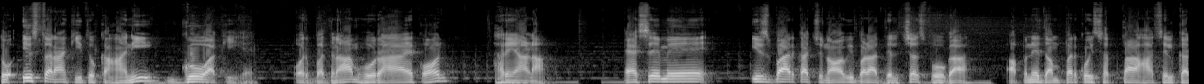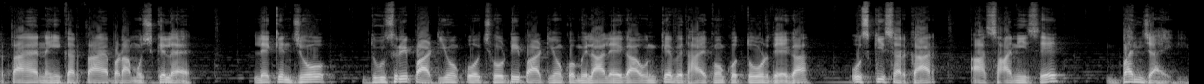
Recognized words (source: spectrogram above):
तो इस तरह की तो कहानी गोवा की है और बदनाम हो रहा है कौन? हरियाणा। ऐसे में इस बार का चुनाव भी बड़ा दिलचस्प होगा। अपने दम पर कोई सत्ता हासिल करता है, नहीं करता है, बड़ा मुश्किल है। लेकिन जो दूसरी पार्टियों को, छोटी पार्टियों को मिला लेगा, उनके विधायकों को तोड़ देगा उसकी सरकार आसानी से बन जाएगी।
